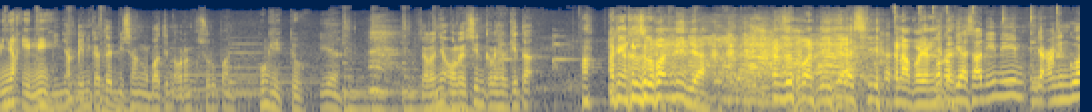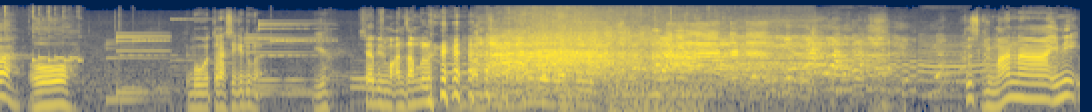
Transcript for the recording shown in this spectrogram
Minyak ini. Minyak ini katanya bisa ngobatin orang kesurupan. Oh gitu. Iya. Caranya olesin ke leher kita. Hah? Yang kesurupan dia. Kesurupan dia. Iya sih. Kenapa yang Gua kita? kebiasaan ini minyak angin gua. Oh. Bawa terasi gitu nggak? Iya. Saya habis makan sambal. Terus gimana? Ini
